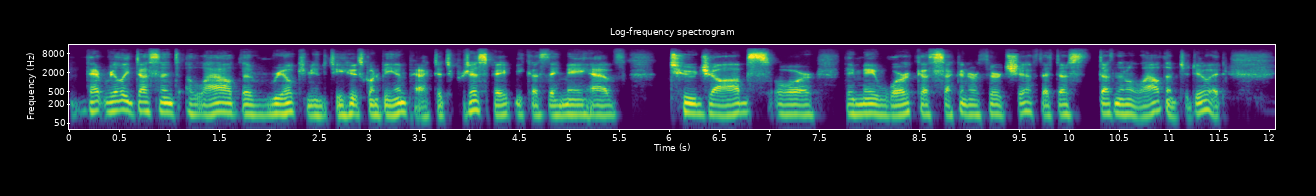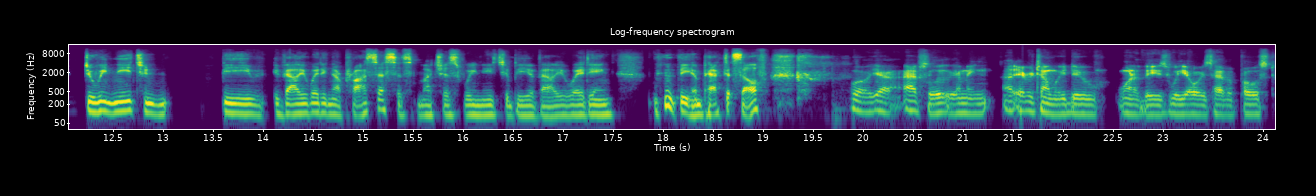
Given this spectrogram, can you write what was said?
that really doesn't allow the real community who's going to be impacted to participate because they may have two jobs or they may work a second or third shift that does doesn't allow them to do it. Do we need to be evaluating our process as much as we need to be evaluating the impact itself well yeah absolutely i mean uh, every time we do one of these we always have a post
